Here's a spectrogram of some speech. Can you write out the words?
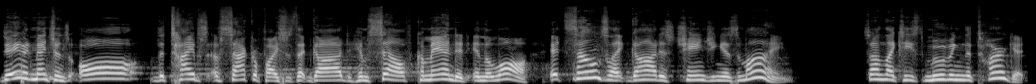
David mentions all the types of sacrifices that God himself commanded in the law. It sounds like God is changing his mind. Sounds like he's moving the target.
